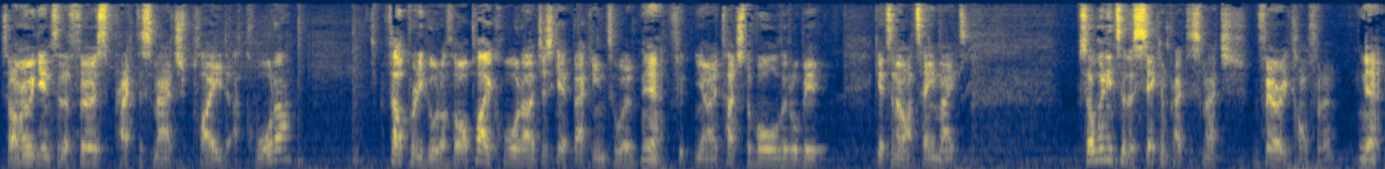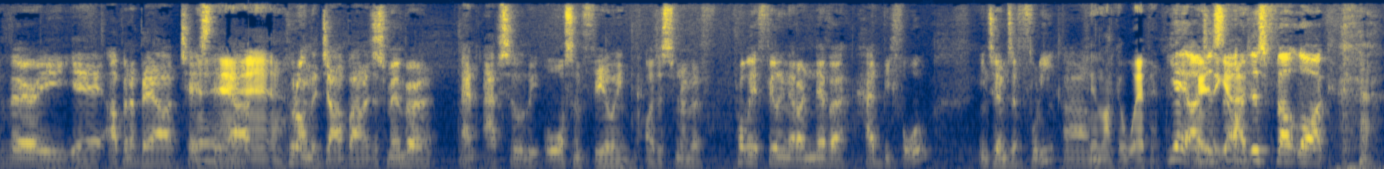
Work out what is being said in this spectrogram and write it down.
So I remember getting to the first practice match. Played a quarter. Felt pretty good. I thought I'll play a quarter, just get back into it. Yeah. You know, touch the ball a little bit, get to know my teammates. So I went into the second practice match very confident, Yeah. very yeah up and about, chest Yeah, out, yeah, yeah. put on the jumper, and I just remember an absolutely awesome feeling. I just remember probably a feeling that I never had before in terms of footy. Um, Feeling like a weapon. yeah, I Ready to just. I just felt like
